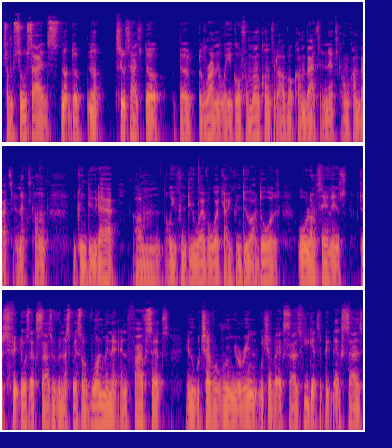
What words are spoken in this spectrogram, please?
some suicides, not the not suicides, the the the run where you go from one cone to the other, come back to the next cone, come back to the next cone. You can do that um, or you can do whatever workout you can do outdoors. All I'm saying is just fit those exercises within a space of one minute and five sets in whichever room you're in, whichever exercise you get to pick the exercise.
